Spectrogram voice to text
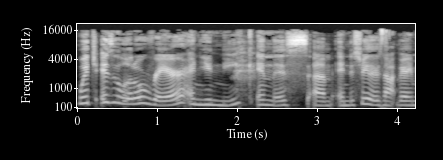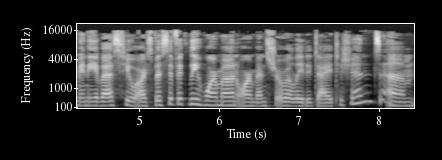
which is a little rare and unique in this um, industry. There's not very many of us who are specifically hormone or menstrual related dietitians. Um,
